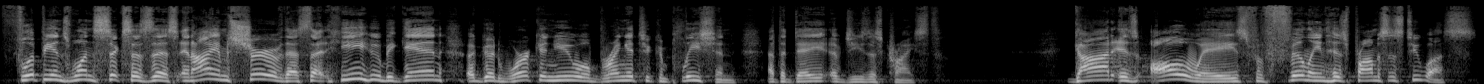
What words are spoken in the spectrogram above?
Philippians 1 6 says this, and I am sure of this, that he who began a good work in you will bring it to completion at the day of Jesus Christ. God is always fulfilling his promises to us.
